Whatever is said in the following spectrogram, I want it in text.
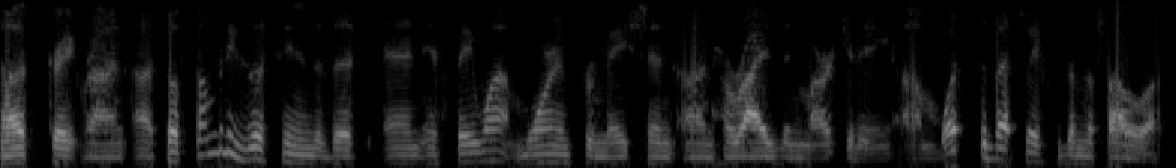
Oh, that's great, Ron. Uh, so if somebody's listening to this and if they want more information on Horizon Marketing, um, what's the best way for them to follow up?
